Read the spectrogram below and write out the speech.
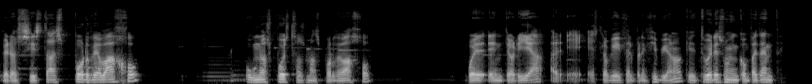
Pero si estás por debajo, unos puestos más por debajo, pues en teoría eh, es lo que dice el principio, ¿no? Que tú eres un incompetente.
